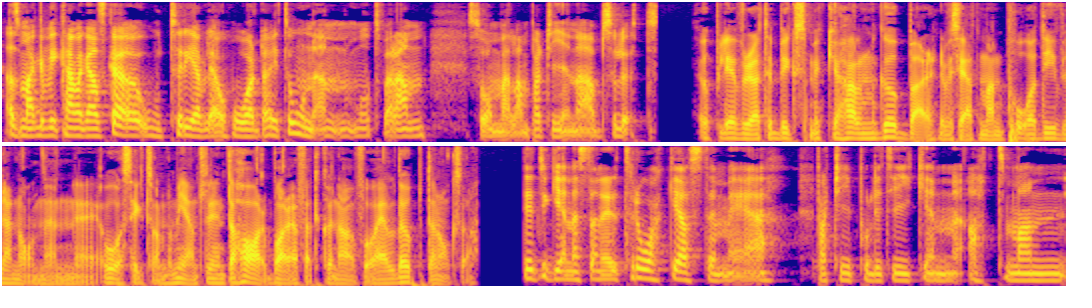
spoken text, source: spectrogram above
Alltså man, vi kan vara ganska otrevliga och hårda i tonen mot varandra, så mellan partierna, absolut. Upplever du att det byggs mycket halmgubbar, det vill säga att man pådyvlar någon en eh, åsikt som de egentligen inte har, bara för att kunna få elda upp den också? Det tycker jag nästan är det tråkigaste med partipolitiken, att man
